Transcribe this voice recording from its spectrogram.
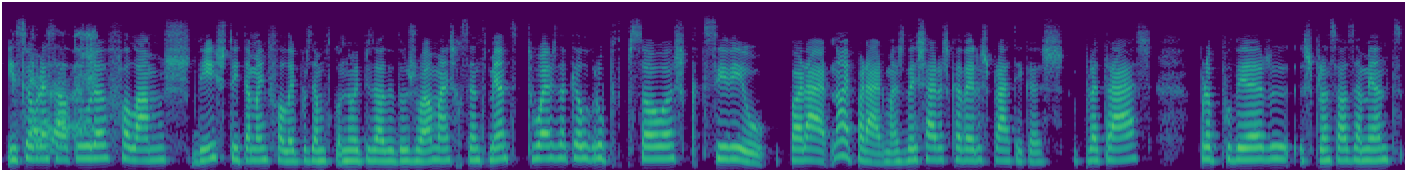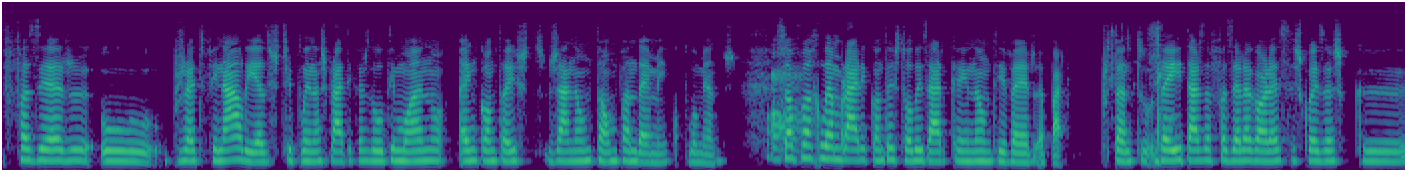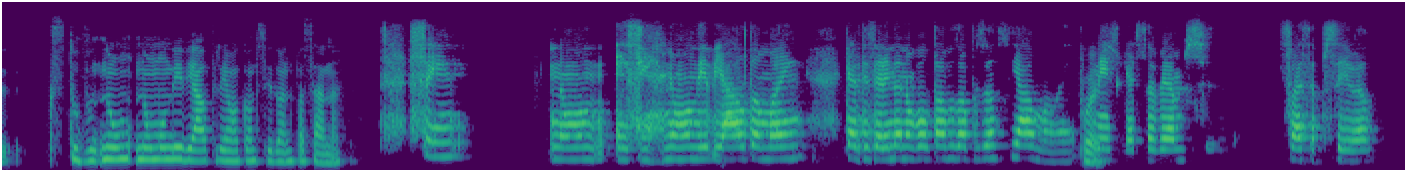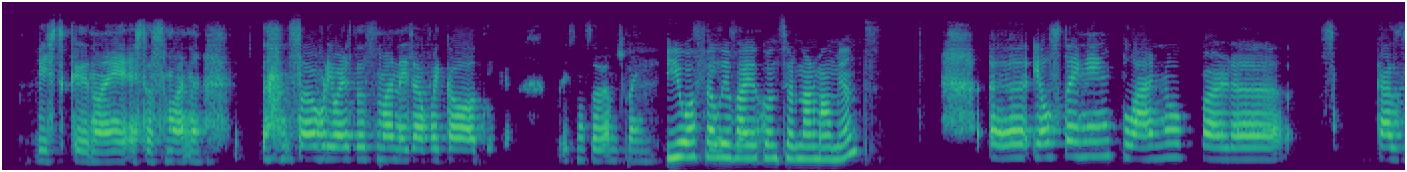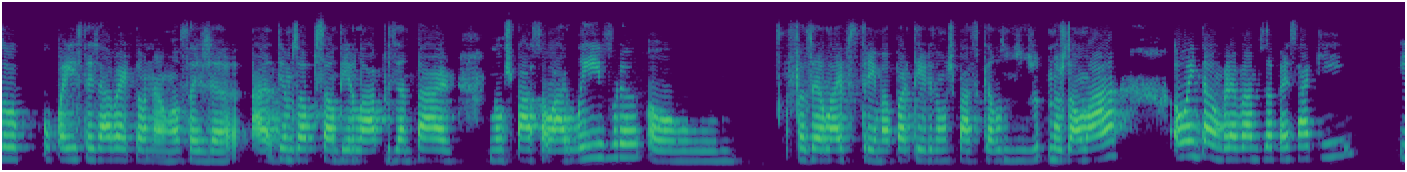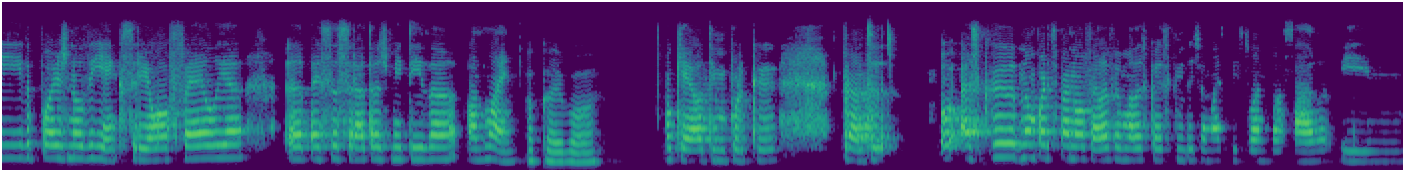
E sobre É essa altura falámos disto e também falei, por exemplo, no episódio do João mais recentemente. Tu és daquele grupo de pessoas que decidiu parar, não é parar, mas deixar as cadeiras práticas para trás para poder esperançosamente fazer o projeto final e as disciplinas práticas do último ano em contexto já não tão pandémico, pelo menos. Só Uhum. para relembrar e contextualizar quem não tiver a par. Portanto, daí estás a fazer agora essas coisas que, que se tudo num, num mundo ideal teriam acontecido ano passado, não é? Sim, no mundo, é assim, no mundo ideal também, quer dizer, ainda não voltamos ao presencial, não é? Pois. Nem sequer sabemos se, se vai ser possível, visto que, não é, esta semana, só abriu esta semana e já foi caótica, por isso não sabemos bem. E o Ofélia vai não. acontecer normalmente? Ah, eles têm plano para, caso o país esteja aberto ou não, ou seja, há- temos a opção de ir lá apresentar num espaço ao ar livre ou fazer live stream a partir de um espaço que eles nos- dão lá, ou então gravamos a peça aqui e depois no dia em que seria o Ofélia, a peça será transmitida online. Ok, boa. O que é ótimo porque, pronto, acho que não participar no Ofélia foi uma das coisas que me deixou mais triste o ano passado e,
